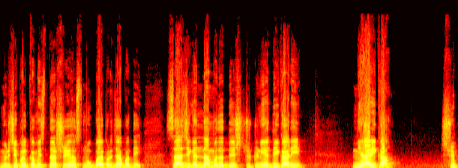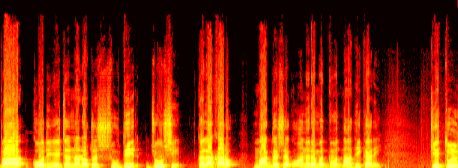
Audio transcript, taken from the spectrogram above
મ્યુનિસિપલ કમિશનર શ્રી હસમુખભાઈ પ્રજાપતિ, સાજીગંજના મદદનીશ ચૂંટણી અધિકારી નિહારિકા, શ્રીપા કોઓર્ડિનેટરના ડોક્ટર સુધીર જોશી, કલાકારો, માર્ગદર્શકો અને રમતગમતના અધિકારી કેતુલ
